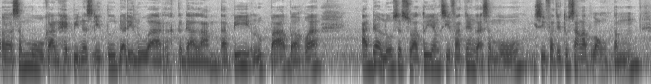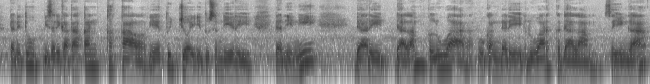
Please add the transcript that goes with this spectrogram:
eh, semu kan, happiness itu dari luar ke dalam, tapi lupa bahwa ada loh sesuatu yang sifatnya nggak semu, sifat itu sangat long term dan itu bisa dikatakan kekal, yaitu joy itu sendiri. Dan ini dari dalam keluar, bukan dari luar ke dalam. Sehingga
